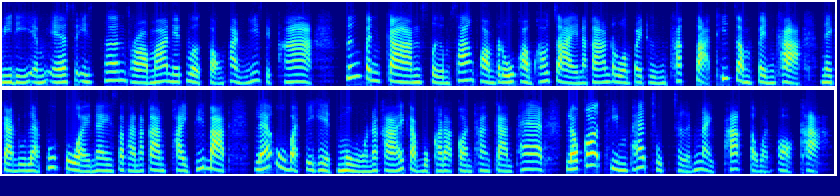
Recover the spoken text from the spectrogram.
BDMS Eastern Trauma Network 2025 ซึ่งเป็นการเสริมสร้างความรู้ความเข้าใจนะคะ รวมไปถึงทักษะที่จำเป็นค่ะ ในการดูแลผู้ป่วยในสถานการณ์ภัยพิบัติ และอุบัติเหตุหมู่นะคะ ให้กับบุคลากรทางการแพทย์ แล้วก็ทีมแพทย์ฉุกเฉินในภาคตะวันออกค่ะ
